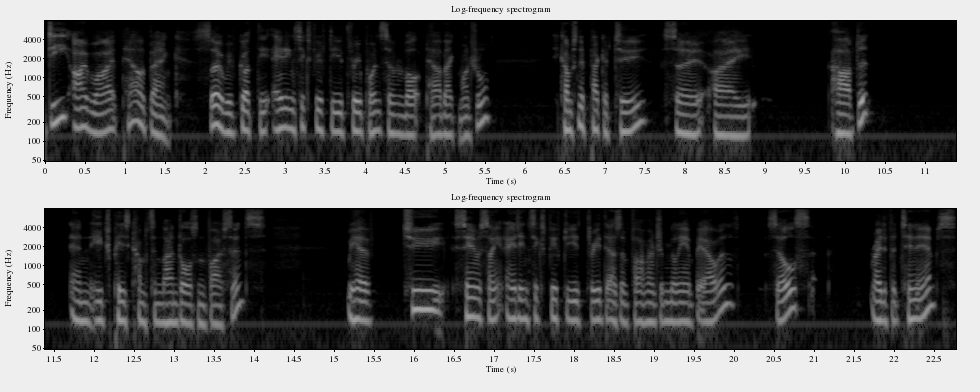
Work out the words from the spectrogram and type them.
DIY power bank. So we've got the 18650 3.7 volt power bank module. It comes in a pack of two, so I halved it, and each piece comes to nine dollars and five cents. We have two Samsung 18650 3500 milliamp hours cells rated for 10 amps,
